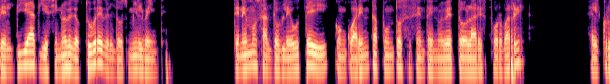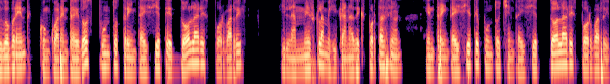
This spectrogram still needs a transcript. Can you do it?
del día 19 de octubre del 2020 tenemos al WTI con 40.69 dólares por barril, el crudo Brent con 42.37 dólares por barril y la mezcla mexicana de exportación en 37.87 dólares por barril.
